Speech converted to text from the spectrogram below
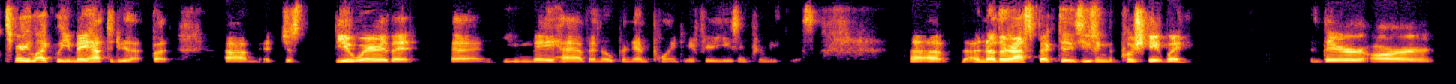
it's very likely you may have to do that, but um, it, just be aware that uh, you may have an open endpoint if you're using Prometheus. Uh, another aspect is using the push gateway there are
